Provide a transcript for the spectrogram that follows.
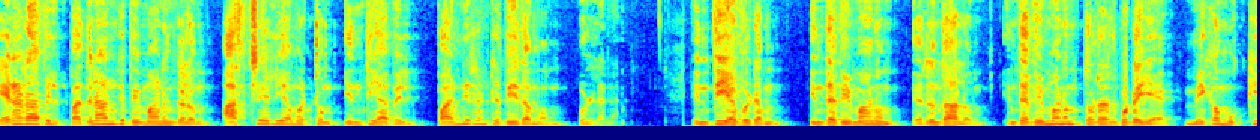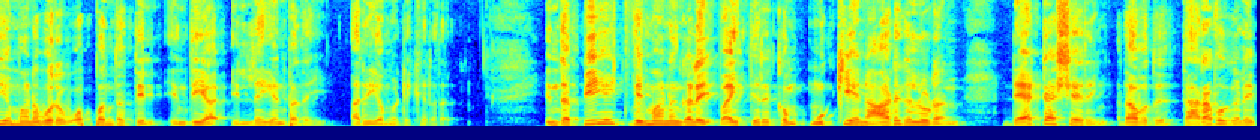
கனடாவில் பதினான்கு விமானங்களும் ஆஸ்திரேலியா மற்றும் இந்தியாவில் பன்னிரண்டு வீதமும் உள்ளன. இந்தியாவிடம் இந்த விமானம் இருந்தாலும் இந்த விமானம் தொடர்புடைய மிக முக்கியமான ஒரு ஒப்பந்தத்தில் இந்தியா இல்லை என்பதை அறிய முடிகிறது. இந்த பி எயிட் விமானங்களை வைத்திருக்கும் முக்கிய நாடுகளுடன் டேட்டா ஷேரிங் அதாவது தரவுகளை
